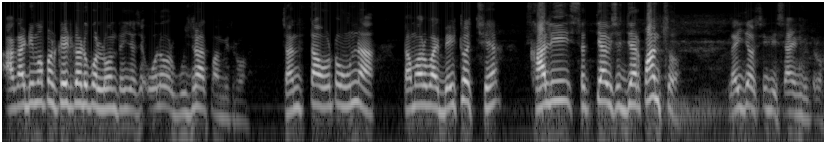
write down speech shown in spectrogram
આ ગાડીમાં પણ ક્રેડિટ કાર્ડ ઉપર લોન થઈ જશે ઓલ ઓવર ગુજરાતમાં મિત્રો. જનતા ઓટો ઉના તમારો ભાઈ બેઠો જ છે. ખાલી સત્યાવીસ હજાર પાંચસો. લઈ જાઓ સીધી સાઈન મિત્રો.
